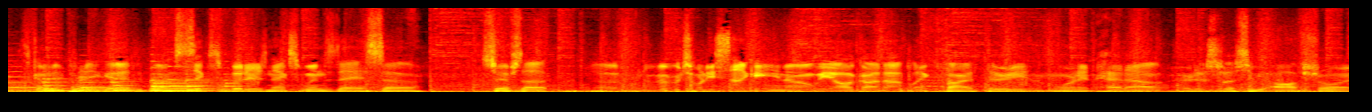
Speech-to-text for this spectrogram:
It's gonna be pretty good. About six footers next Wednesday, so surf's up. Uh, November 22nd, you know, we all got up like 5:30 in the morning, head out. Heard it was supposed to be offshore.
